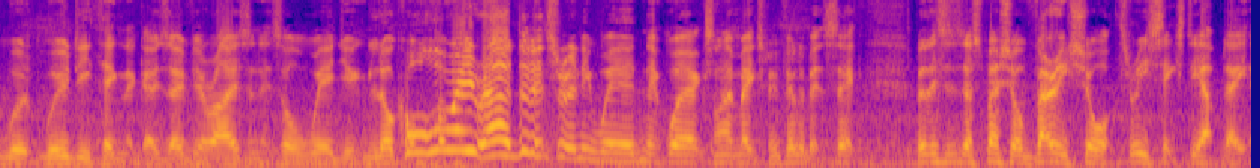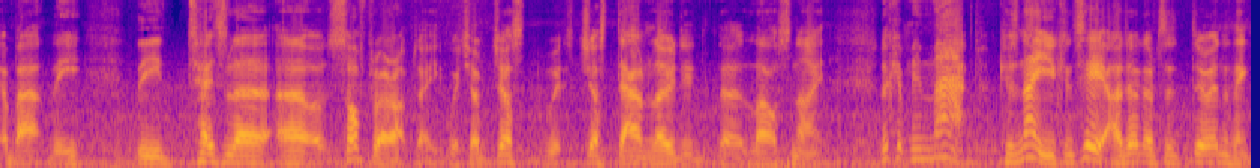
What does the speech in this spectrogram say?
wo- woody thing that goes over your eyes and it's all weird. You can look all the way around and it's really weird and it works and it makes me feel a bit sick. But this is a special, very short 360 update about the the Tesla uh, software update, which I've just which just downloaded uh, last night. Look at my map because now you can see it. I don't have to do anything.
